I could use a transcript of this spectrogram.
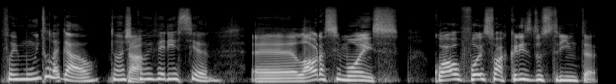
foi muito legal. Então acho Tá. que eu viveria esse ano. É, Laura Simões, qual foi sua crise dos 30?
